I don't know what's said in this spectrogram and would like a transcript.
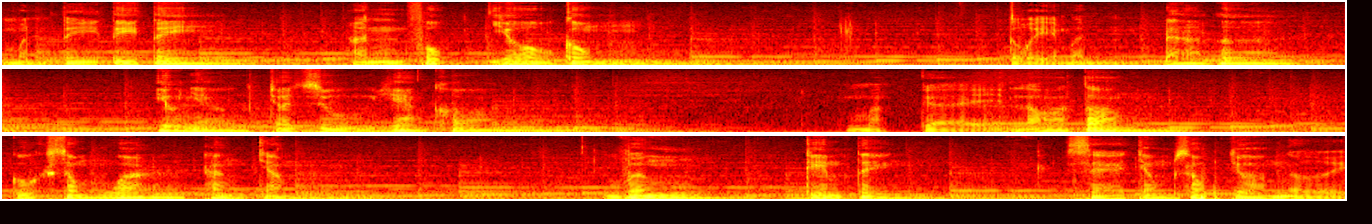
mình ti ti tí hạnh phúc vô cùng. Tụi mình đã hứa, yêu nhau cho dù gian khó. Mặc kệ lo toan cuộc sống quá thăng trầm. Vẫn kiếm tiền sẽ chăm sóc cho người.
